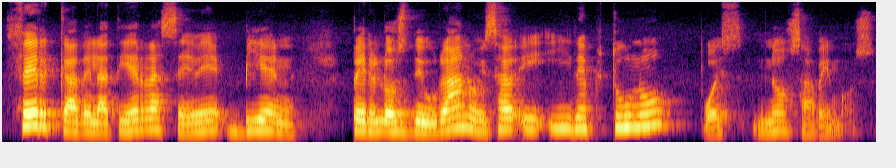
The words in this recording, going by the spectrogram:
cerca de la Tierra, se ve bien, pero los de Urano y, Neptuno, pues no sabemos.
